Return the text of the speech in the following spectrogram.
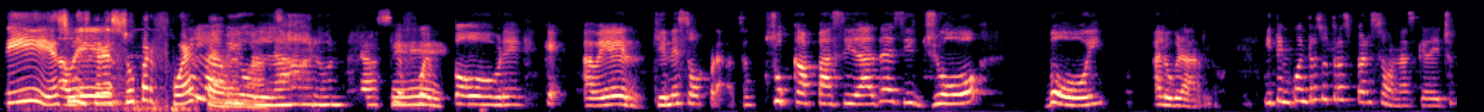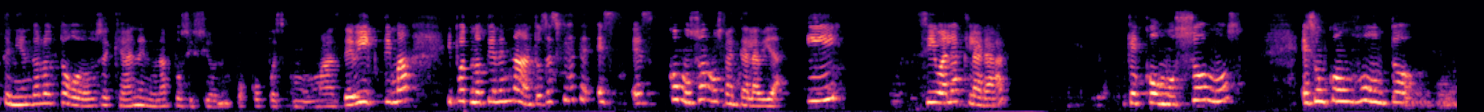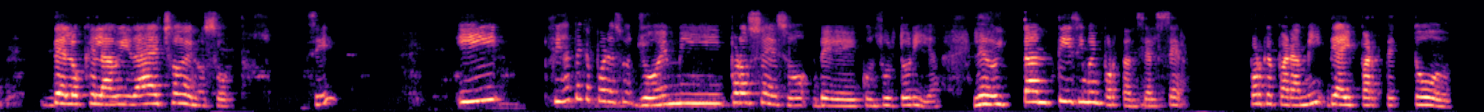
Sí, es una historia súper fuerte. La violaron, que fue pobre, que, a ver, ¿quién es Oprah? Su capacidad de decir, yo voy a lograrlo. Y te encuentras otras personas que de hecho teniéndolo todo se quedan en una posición un poco pues como más de víctima y pues no tienen nada. Entonces fíjate, es, es como somos frente a la vida. Y sí vale aclarar que como somos es un conjunto de lo que la vida ha hecho de nosotros, ¿sí? Y fíjate que por eso yo en mi proceso de consultoría le doy tantísima importancia al ser, porque para mí de ahí parte todo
